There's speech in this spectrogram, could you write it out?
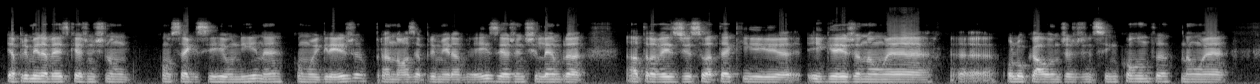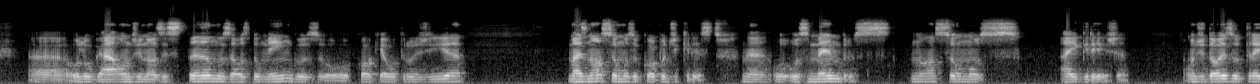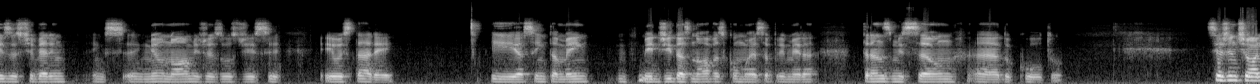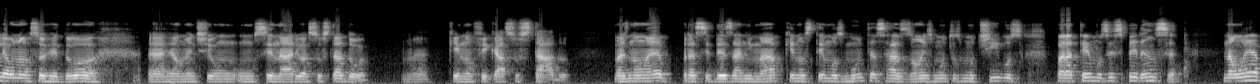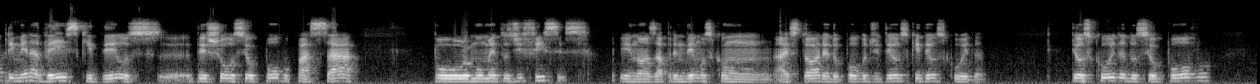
é a primeira vez que a gente não consegue se reunir, né, como igreja. Para nós é a primeira vez e a gente lembra através disso até que igreja não é, é o local onde a gente se encontra, não é uh, o lugar onde nós estamos aos domingos ou qualquer outro dia, mas nós somos o corpo de Cristo, né? Os membros, nós somos a igreja. Onde dois ou três estiverem em, em meu nome, Jesus disse, eu estarei. E assim também medidas novas como essa primeira transmissão uh, do culto. Se a gente olha ao nosso redor, é realmente um, um cenário assustador. Né? Quem não fica assustado. Mas não é para se desanimar, porque nós temos muitas razões, muitos motivos para termos esperança. Não é a primeira vez que Deus uh, deixou o seu povo passar por momentos difíceis. E nós aprendemos com a história do povo de Deus que Deus cuida. Deus cuida do seu povo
